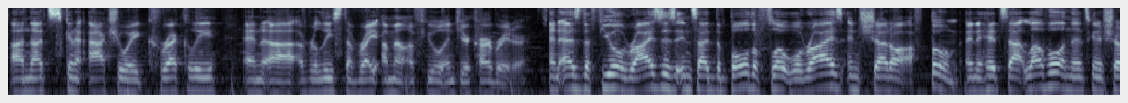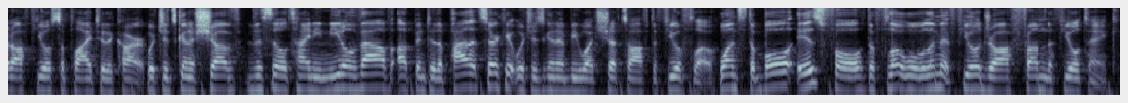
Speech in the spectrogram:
and that's gonna actuate correctly and uh, release the right amount of fuel into your carburetor. And as the fuel rises inside the bowl, the float will rise and shut off. Boom, and it hits that level and then it's gonna shut off fuel supply to the carb, which it's gonna shove this little tiny needle valve up into the pilot circuit, which is gonna be what shuts off the fuel flow. Once the bowl is full, the float will limit fuel draw from the fuel tank.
